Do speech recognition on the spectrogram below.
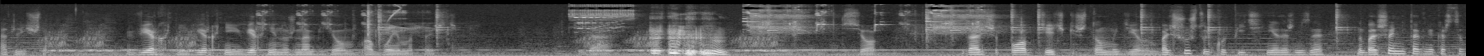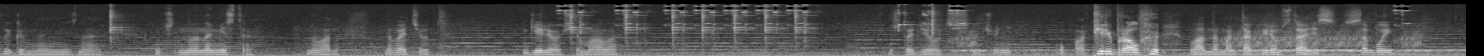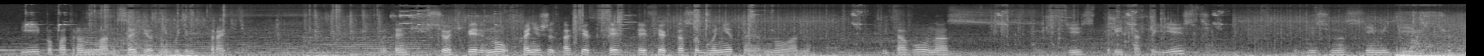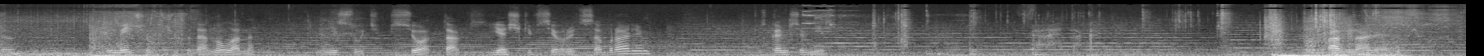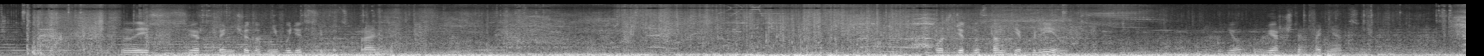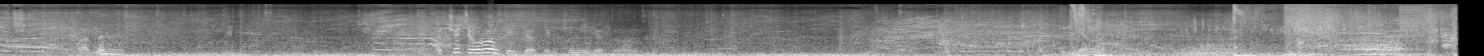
Отлично. Верхний, верхний, верхний нужен объем. Обойма, то есть. Да. Все. Дальше, по аптечке, что мы делаем? Большую, что ли, купить? Я даже не знаю. Но большая не так, мне кажется, выгодно. Не знаю. Лучше, ну, на место. Ну, ладно. Давайте вот... Геля вообще мало. Ну что делать? Ничего не... Опа, перебрал. ладно, нормально. Так, берем стадис с собой. И по патрону, ладно, сойдет, не будем тратить. Пытаемся. Все, теперь, ну, конечно, эффект, э эффекта особого нет, наверное. Ну ладно. Итого у нас здесь 3 так и есть. Здесь у нас 7,9. Что-то уменьшилось что-то, да. Ну ладно. Не суть. Все, так, ящики все вроде собрали. Спускаемся вниз. Погнали. Надеюсь, сверху ничего тут не будет сыпаться, правильно? Вот ждет на станке. Блин. Ёлка, вверх что ли подняться? Ладно. А чё тебе урон-то идет? Или тебе не идет урон? Офигенно.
